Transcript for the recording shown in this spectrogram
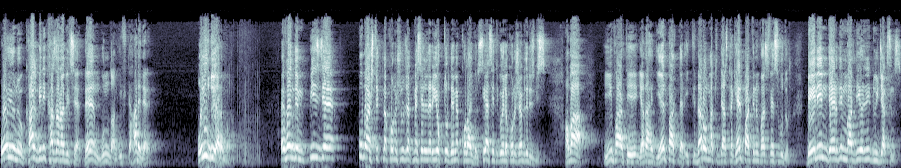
oyunu, kalbini kazanabilse ben bundan iftihar ederim. Onur duyarım bunu. Efendim bizce bu başlıkla konuşulacak meseleleri yoktur demek kolaydır. Siyaseti böyle konuşabiliriz biz. Ama İyi Parti ya da diğer partiler iktidar olmak iddiasındaki her partinin vazifesi budur. Benim derdim var diye duyacaksınız.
